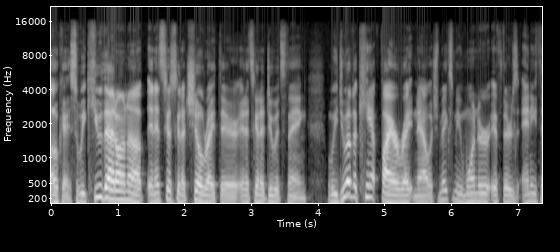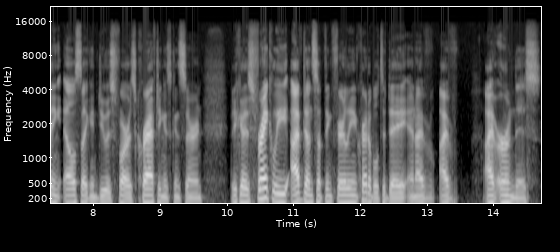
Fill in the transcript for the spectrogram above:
Okay, so we queue that on up, and it's just going to chill right there, and it's going to do its thing. We do have a campfire right now, which makes me wonder if there's anything else I can do as far as crafting is concerned. Because, frankly, I've done something fairly incredible today, and I've, I've, I've earned this.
